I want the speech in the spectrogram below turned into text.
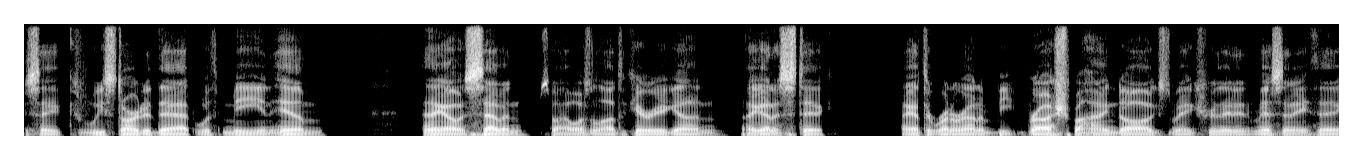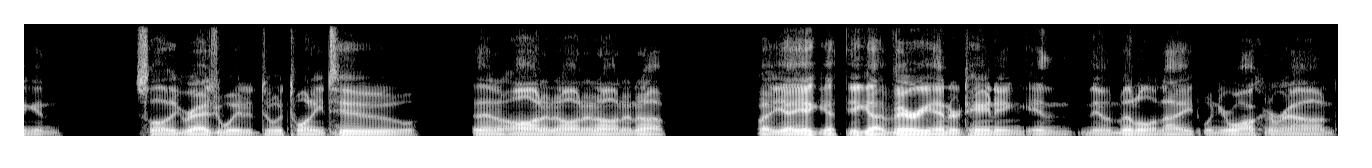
say because we started that with me and him. I think I was seven, so I wasn't allowed to carry a gun. I got a stick. I got to run around and beat brush behind dogs to make sure they didn't miss anything, and slowly graduated to a 22, and then on and on and on and up. But yeah, it got it got very entertaining in you know, the middle of the night when you're walking around.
